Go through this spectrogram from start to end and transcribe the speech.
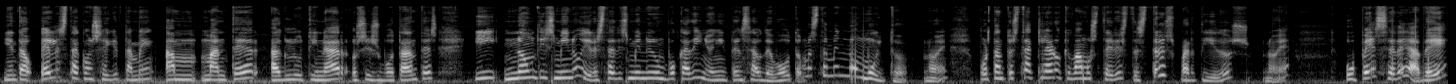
e entón, ele está a conseguir tamén a manter, aglutinar os seus votantes e non disminuir, está a disminuir un bocadiño en intensidade de voto, mas tamén non moito, non é? Por tanto, está claro que vamos ter estes tres partidos, non é? O PSD, a D,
